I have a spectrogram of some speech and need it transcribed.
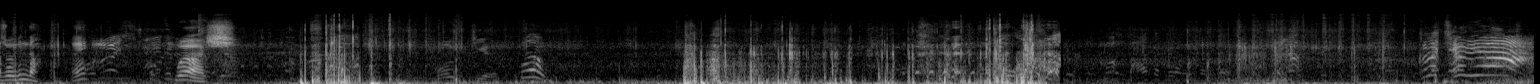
바꿔줘 흰다 에? 뭐야 씨 뻥! 그렇지 형이야!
